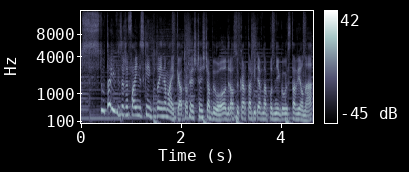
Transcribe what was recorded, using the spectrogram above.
c- tutaj widzę, że fajny skin tutaj na Majka, trochę szczęścia gościa było, od razu karta bitewna pod niego ustawiona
